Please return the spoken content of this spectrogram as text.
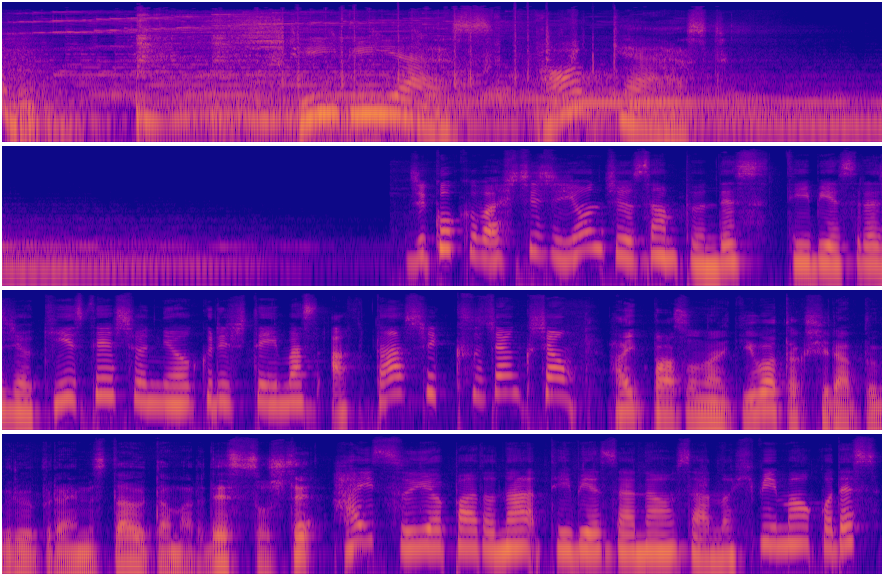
TBS Podcast 時刻は7時43分です TBS ラジオキーステーションにお送りしていますアフターシックスジャンクションはい、パーソナリティは私ラップグループライムスター歌丸です。そして、はい水曜パートナー TBS アナウンサーの日々真央子です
